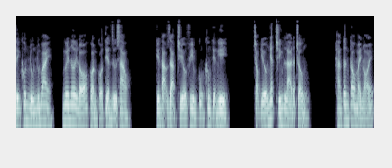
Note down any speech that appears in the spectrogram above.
Thịnh khôn nhún núi bay ngươi nơi đó còn có tiền dư sao? Kiến tạo dạp chiếu phim cũng không tiện nghi. Trọng yếu nhất chính là đất trống. Hàn tân cao mày nói,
